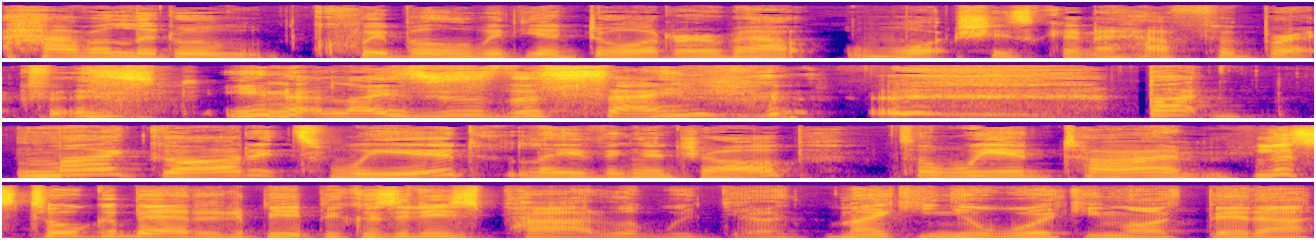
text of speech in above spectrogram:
have a little quibble with your daughter about what she's going to have for breakfast. You know, like it's just the same. but my God, it's weird leaving a job. It's a weird time. Let's talk about it a bit because it is part of you know, making your working life better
